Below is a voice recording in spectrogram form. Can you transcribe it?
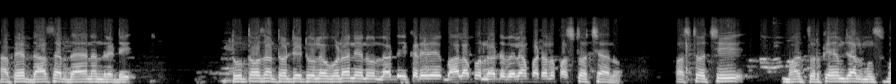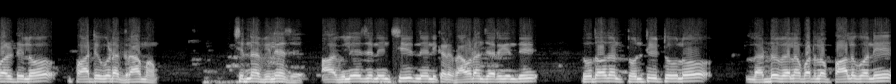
నా పేరు Dasar Dayanand Reddy. Two thousand twenty టూలో కూడా నేను లడ్డు ఇక్కడే బాలాపూర్ లడ్డు వేలంపాటలో ఫస్ట్ వచ్చాను. ఫస్ట్ వచ్చి మా తుర్కయంజాల్ మున్సిపాలిటీలో పాటిగూడ గ్రామం చిన్న విలేజ్. ఆ విలేజ్ నుంచి నేను ఇక్కడికి రావడం జరిగింది. టూ థౌజండ్ ట్వంటీ టూలో లడ్డు వేలంపాటలో పాల్గొని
